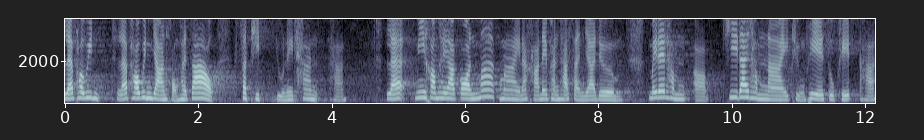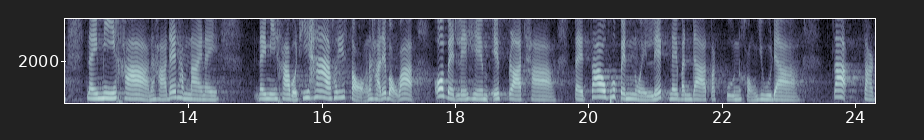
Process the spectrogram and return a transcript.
และพระวิญและพระวิญญาณของพระเจ้าสถิตอยู่ในท่านนะคะและมีคำพยากรณ์มากมายนะคะในพันธสัญญาเดิม ไม่ได้ทำ ที่ได้ทำนายถึงพระเยซูคริสต์นะคะในมีคานะคะได้ทำนายในในมีคาบทที่ 5 ข้อที่ 2 นะคะ ได้บอกว่า โอเบตเลเฮมเอฟราธาห์แต่เจ้าผู้เป็นหน่วยเล็กในบรรดาตระกูลของยูดาจะจาก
